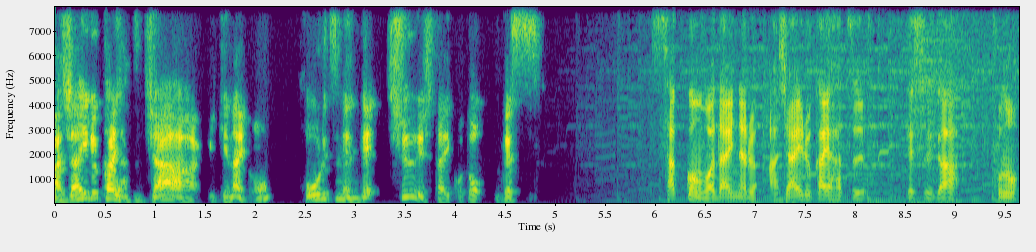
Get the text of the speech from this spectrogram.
アジャイル開発じゃあいけないの？法律面で注意したいことです。昨今話題になるアジャイル開発ですがこの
